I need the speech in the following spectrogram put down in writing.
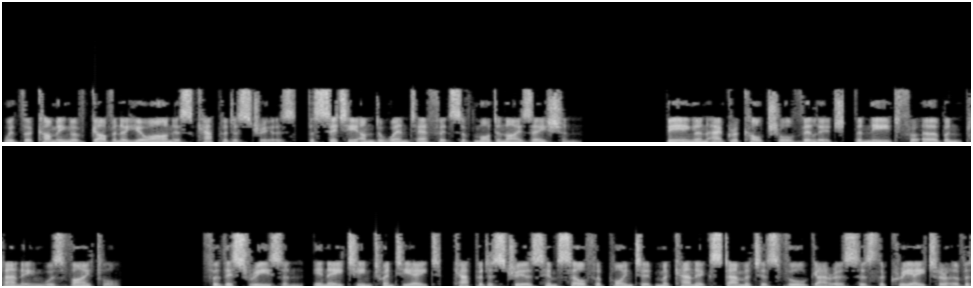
With the coming of Governor Ioannis Kapodistrias, the city underwent efforts of modernization. Being an agricultural village, the need for urban planning was vital. For this reason, in 1828, Kapodistrias himself appointed mechanic Stamatis Voulgaris as the creator of a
